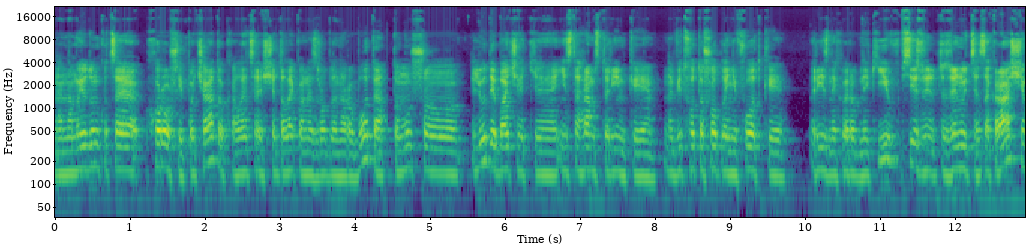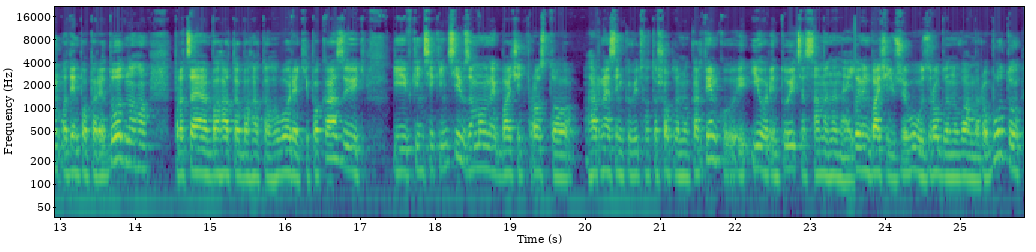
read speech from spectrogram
На на мою думку, це хороший початок, але це ще далеко не зроблена робота, тому що люди бачать е, інстаграм-сторінки, відфотошоплені фотки різних виробників. Всі женуться за кращим один поперед одного. Про це багато-багато говорять і показують. І в кінці кінців замовник бачить просто гарнесеньку відфотошоплену картинку і, орієнтується саме на неї. Коли він бачить вживу зроблену вами роботу,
